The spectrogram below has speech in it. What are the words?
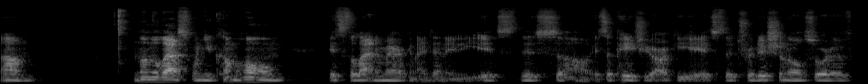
um, nonetheless, when you come home, it's the Latin American identity. It's this. Uh, it's a patriarchy. It's the traditional sort of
